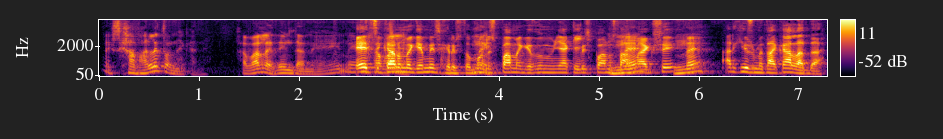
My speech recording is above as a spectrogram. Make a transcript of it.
Εντάξει, χαβαλέ τον έκανε. Χαβαλέ, δεν ήταν. Είναι Έτσι χαβαλέ. κάνουμε κι εμείς, Χρήστο. Ναι. Μόλι πάμε και δούμε μια κλίση πάνω στα Ναι, αμάξι, ναι. αρχίζουμε τα κάλαντα.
